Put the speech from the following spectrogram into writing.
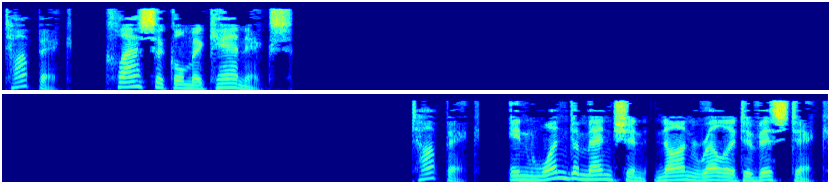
Topic: Classical mechanics. Topic: In one dimension, non-relativistic.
